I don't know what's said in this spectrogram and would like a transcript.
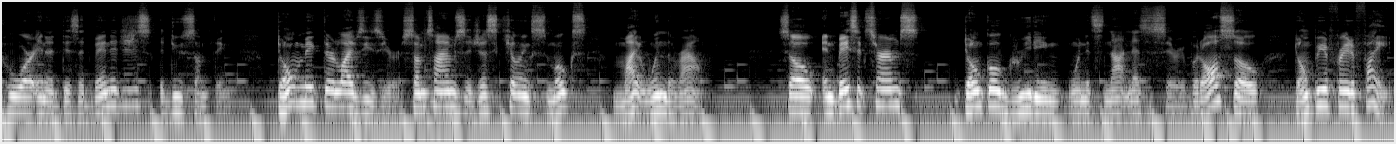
who are in a disadvantages do something. Don't make their lives easier. Sometimes just killing smokes might win the round. So, in basic terms, don't go greeting when it's not necessary, but also don't be afraid to fight.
